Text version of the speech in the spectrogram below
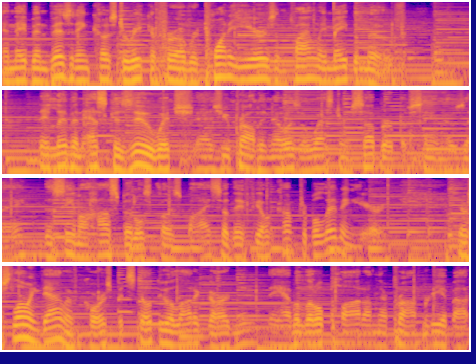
and they've been visiting Costa Rica for over 20 years and finally made the move. They live in Escazú, which, as you probably know, is a western suburb of San Jose. The CIMA hospital's close by, so they feel comfortable living here. They're slowing down, of course, but still do a lot of gardening. They have a little plot on their property, about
